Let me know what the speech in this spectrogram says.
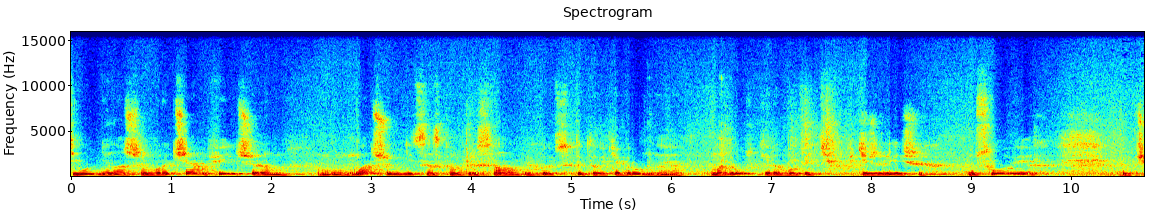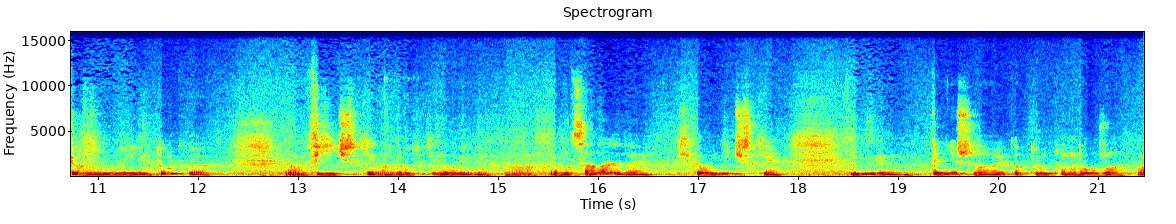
Сегодня нашим врачам, фельдшерам, младшему медицинскому персоналу приходится испытывать огромные нагрузки, работать в тяжелейших условиях, причем не только э, физические нагрузки, но и э, эмоциональные, психологические. И, конечно, этот труд он должен э,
